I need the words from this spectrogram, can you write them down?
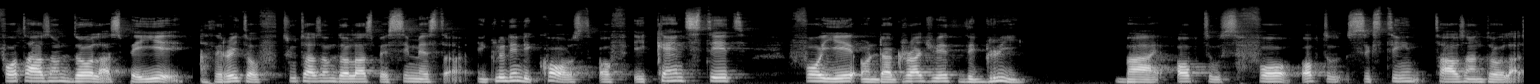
$4,000 per year at a rate of $2,000 per semester, including the cost of a Kent State four-year undergraduate degree by up to four up to $16,000.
